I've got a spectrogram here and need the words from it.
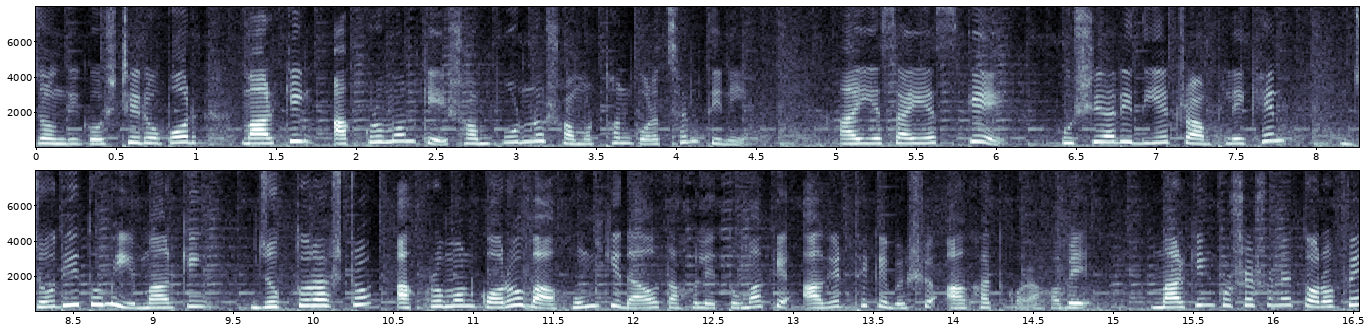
জঙ্গি গোষ্ঠীর ওপর মার্কিন আক্রমণকে সম্পূর্ণ সমর্থন করেছেন তিনি। আইএসআইএসকে হুঁশিয়ারি দিয়ে ট্রাম্প লেখেন, যদি তুমি মার্কিন যুক্তরাষ্ট্র আক্রমণ করো বা হুমকি দাও, তাহলে তোমাকে আগের থেকে বেশি আঘাত করা হবে। মার্কিন প্রশাসনের তরফে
